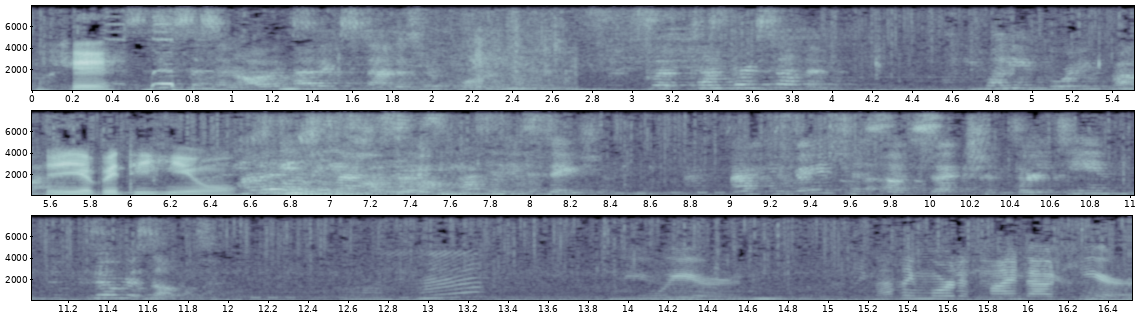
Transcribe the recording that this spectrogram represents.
โอเค This is an automatic status report. September 7th, นี่จะเป็นที่ฮิว Uneasy capacity station. Activation of section 13. No result. Hmm? Weird. Nothing more to find out here.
